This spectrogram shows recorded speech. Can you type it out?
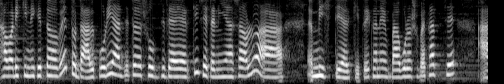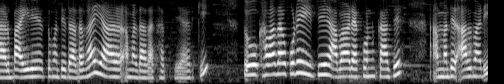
খাবারই কিনে খেতে হবে। তো ডাল পুরি আর যেটা সবজি দেয় আর কি সেটা নিয়ে আসা হলো আর মিষ্টি আর কি। তো এখানে বাবুরা সবাই খাচ্ছে আর বাইরে তোমাদের দাদা ভাই আর আমার দাদা খাচ্ছে আর কি। তো খাওয়া দাওয়া করে এই যে আবার এখন কাজে আমাদের আলমারি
